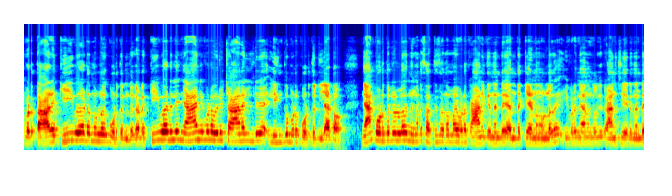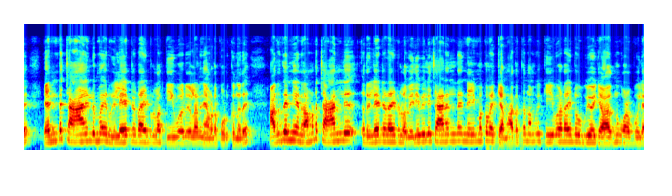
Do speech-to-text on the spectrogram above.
ഇവിടെ താഴെ കീവേഡ് എന്നുള്ളത് കൊടുത്തിട്ടുണ്ട്. കാരണം കീവേഡിൽ ഞാനിവിടെ ഒരു ചാനലിന്റെ ലിങ്ക് ഇവിടെ കൊടുത്തിട്ടില്ല കേട്ടോ. ഞാൻ കൊടുത്തിട്ടുള്ളത് നിങ്ങളുടെ സത്യസന്ധമായി ഇവിടെ കാണിക്കുന്നുണ്ട് എന്തൊക്കെയാണെന്നുള്ളത്. ഇവിടെ ഞാൻ നിങ്ങൾക്ക് കാണിച്ചു തരുന്നുണ്ട്. എന്റെ ചാനലുമായി റിലേറ്റഡ് ആയിട്ടുള്ള കീവേഡുകളാണ് ഞാൻ ഇവിടെ കൊടുക്കുന്നത്. അത് തന്നെയാണ് നമ്മുടെ ചാനൽ റിലേറ്റഡ് ആയിട്ടുള്ള വലിയ വലിയ ചാനലിന്റെ നെയിമൊക്കെ വെക്കാം. അതൊക്കെ നമുക്ക് കീവേഡായിട്ട് ഉപയോഗിക്കാം. അതൊന്നും കുഴപ്പമില്ല.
